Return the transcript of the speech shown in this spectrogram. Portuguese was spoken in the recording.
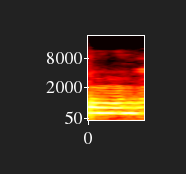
É.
